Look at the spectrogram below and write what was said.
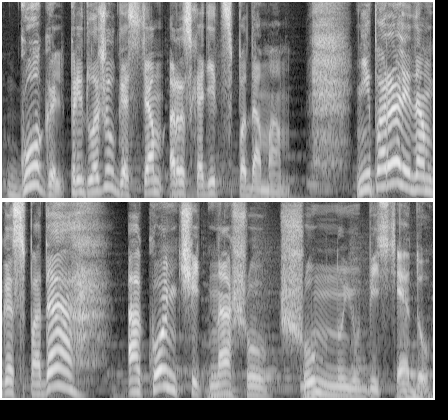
Гоголь предложил гостям расходиться по домам. «Не пора ли нам, господа, окончить нашу шумную беседу?»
